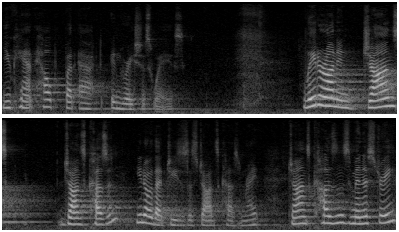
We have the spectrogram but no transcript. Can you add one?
You can't help but act in gracious ways. Later on in John's, John's cousin, you know that Jesus is John's cousin, right? John's cousin's ministry,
